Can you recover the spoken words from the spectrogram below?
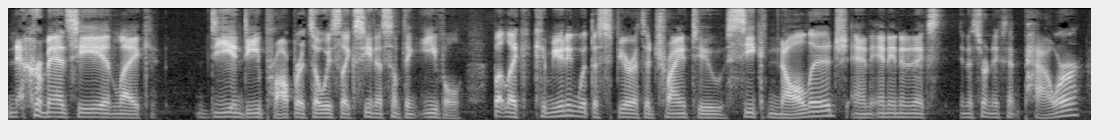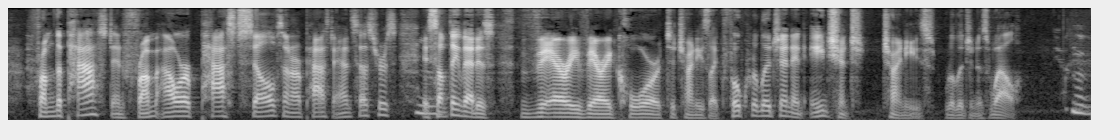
necromancy and like D and D proper, it's always like seen as something evil. But like communing with the spirits and trying to seek knowledge and and in an ex, in a certain extent power from the past and from our past selves and our past ancestors is mm-hmm. something that is very very core to Chinese like folk religion and ancient Chinese religion as well. Hmm.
